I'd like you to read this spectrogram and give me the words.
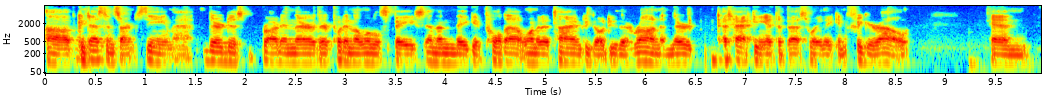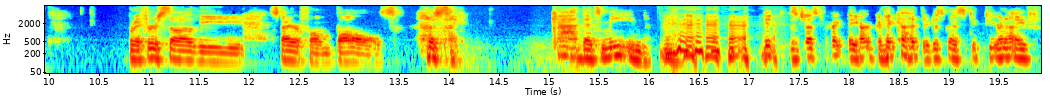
uh, contestants aren't seeing that. They're just brought in there, they're put in a little space, and then they get pulled out one at a time to go do their run, and they're attacking it the best way they can figure out. And when I first saw the styrofoam balls, I was like, God, that's mean. It's just right. They aren't going to cut. They're just going to stick to your knife.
